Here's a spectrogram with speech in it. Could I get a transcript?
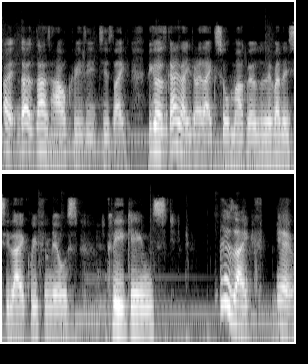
I, that, that's how crazy it is like because guys are usually like so marveled whenever they see like we females play games it's like yeah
